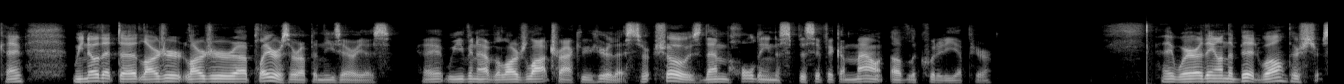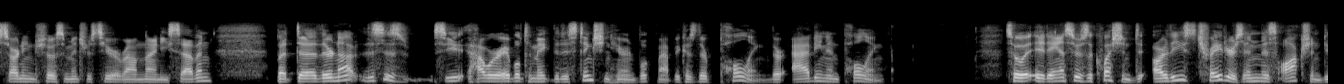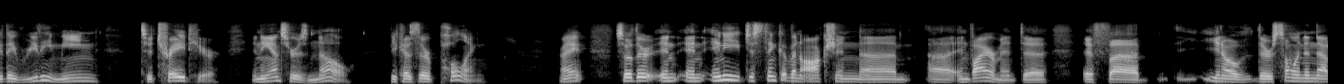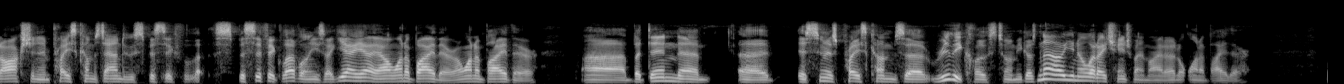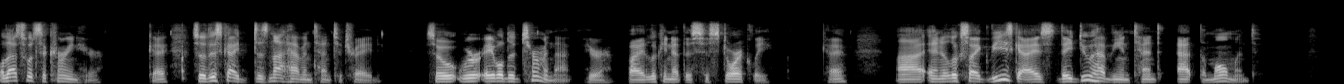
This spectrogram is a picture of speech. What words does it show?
Okay, we know that uh, larger larger uh, players are up in these areas. Okay, we even have the large lot tracker here that shows them holding a specific amount of liquidity up here. Okay, where are they on the bid? Well, they're starting to show some interest here around 97, but uh, they're not. This is see how we're able to make the distinction here in Bookmap because they're pulling, they're adding and pulling. So it answers the question, are these traders in this auction, do they really mean to trade here? And the answer is no, because they're pulling, right? So they're in, in any, just think of an auction um, uh, environment. Uh, if, uh, you know, there's someone in that auction and price comes down to a specific, specific level and he's like, yeah, yeah, I wanna buy there, I wanna buy there. Uh, but then um, uh, as soon as price comes uh, really close to him, he goes, no, you know what, I changed my mind, I don't wanna buy there. Well, that's what's occurring here, okay? So this guy does not have intent to trade. So we're able to determine that here by looking at this historically, okay? Uh, and it looks like these guys, they do have the intent at the moment,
